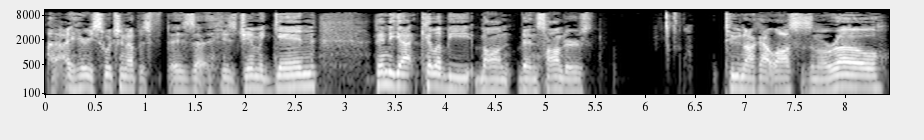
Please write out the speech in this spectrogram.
I, hear he's switching up his, his, uh, his gym again. Then you got Killa B Ben Saunders. Two knockout losses in a row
